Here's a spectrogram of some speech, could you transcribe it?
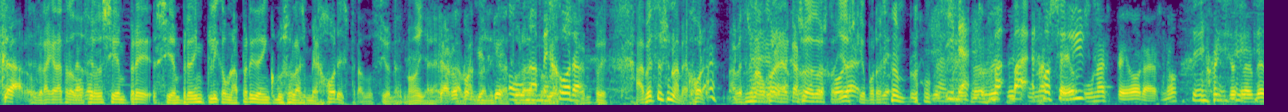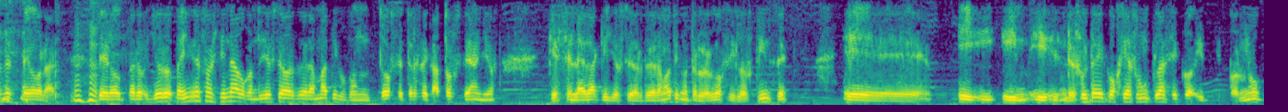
Claro, es verdad que la traducción siempre, siempre implica una pérdida, incluso las mejores traducciones, ¿no? Ya Claro, hablando de literatura, una de todo, mejora. siempre. A veces una mejora, a veces una mejora, en el caso de Dostoyevsky, por ejemplo. Veces unas peo- unas peoras, ¿no? Y otras veces peoras. Pero, pero yo, a mí me fascinaba cuando yo estudiaba dramático con 12, 13, 14 años, que es la edad que yo estudié arte dramático, entre los 12 y los 15, eh, y, y- y- resulta que cogías un clásico y por no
